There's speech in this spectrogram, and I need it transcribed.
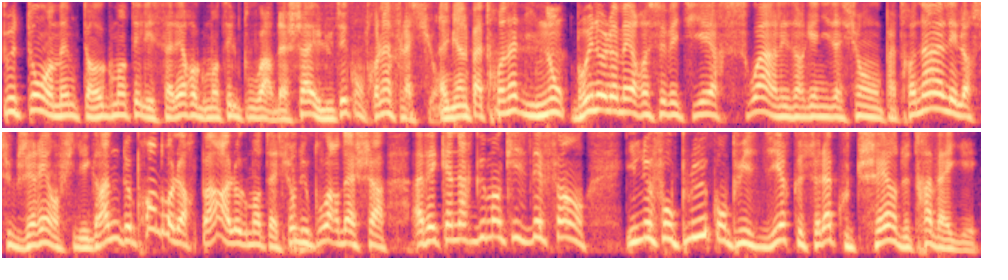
peut-on en même temps augmenter les salaires, augmenter le pouvoir d'achat et lutter contre l'inflation? Eh bien, le patronat dit non. Bruno Le Maire recevait hier soir les organisations patronales et leur suggérait en filigrane de prendre leur part à l'augmentation du pouvoir d'achat, avec un argument qui se défend. Il ne faut plus qu'on puisse dire que cela coûte cher de travailler.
